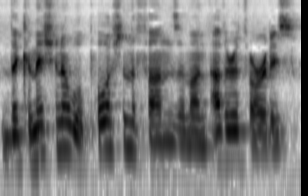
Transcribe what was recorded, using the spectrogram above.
The Commissioner will portion the funds among other authorities.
